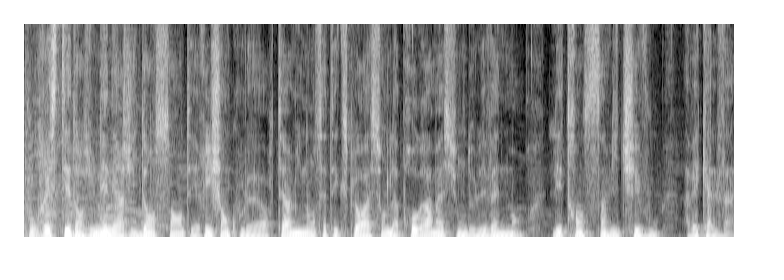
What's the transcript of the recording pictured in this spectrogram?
Pour rester dans une énergie dansante et riche en couleurs, terminons cette exploration de la programmation de l'événement Les Trans s'invitent chez vous avec Alvan.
